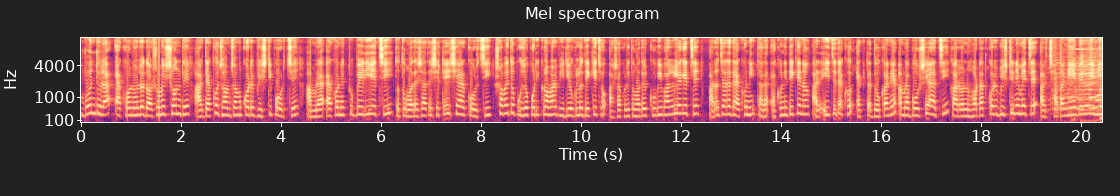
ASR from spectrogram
বন্ধুরা, এখন হলো দশমীর সন্ধে, আর দেখো ঝমঝম করে বৃষ্টি পড়ছে। আমরা এখন একটু বেরিয়েছি, তো তোমাদের সাথে সেটাই শেয়ার করছি। সবাই তো পুজো পরিক্রমার ভিডিওগুলো দেখেছ, আশা করি তোমাদের খুবই ভালো লেগেছে। আরও যারা দেখোনি, তারা এখনই দেখে নাও। আর এই যে দেখো, একটা দোকানে আমরা বসে আছি, কারণ হঠাৎ করে বৃষ্টি নেমেছে, আর ছাতা নিয়ে বেরোয়নি।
